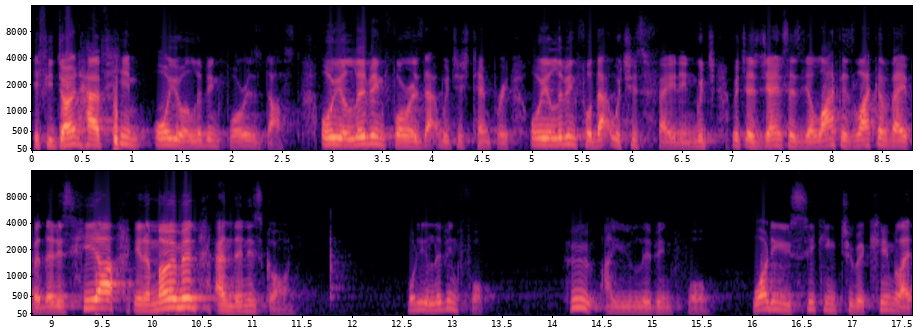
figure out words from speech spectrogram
If you don't have Him, all you are living for is dust. All you're living for is that which is temporary. All you're living for that which is fading, which, which as James says, your life is like a vapor that is here in a moment and then is gone. What are you living for? Who are you living for? What are you seeking to accumulate?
